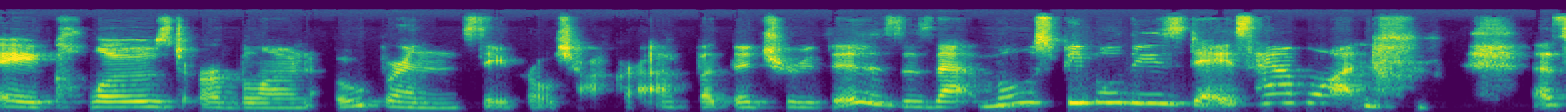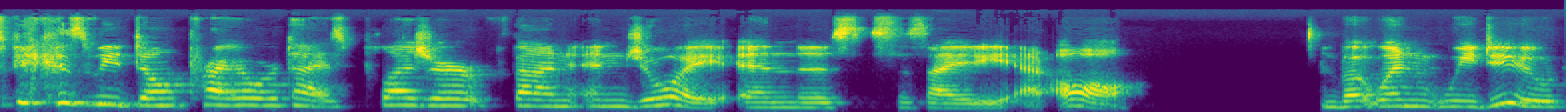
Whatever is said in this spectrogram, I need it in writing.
a closed or blown open sacral chakra, but the truth is is that most people these days have one. That's because we don't prioritize pleasure, fun and joy in this society at all. But when we do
